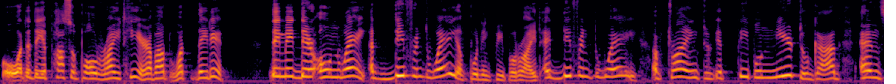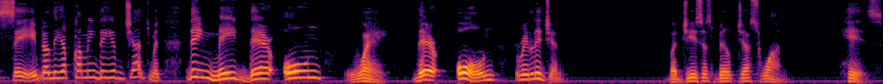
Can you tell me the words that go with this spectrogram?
what did the Apostle Paul write here about what they did? They made their own way, a different way of putting people right, a different way of trying to get people near to God and saved on the upcoming day of judgment. They made their own way, their own religion. But Jesus built just one His,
